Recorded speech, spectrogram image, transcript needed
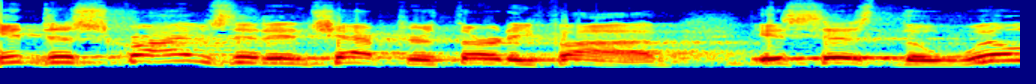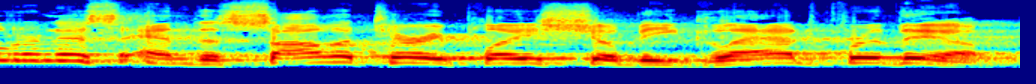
It describes it in chapter 35. It says, The wilderness and the solitary place shall be glad for them.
